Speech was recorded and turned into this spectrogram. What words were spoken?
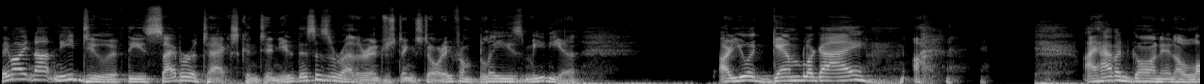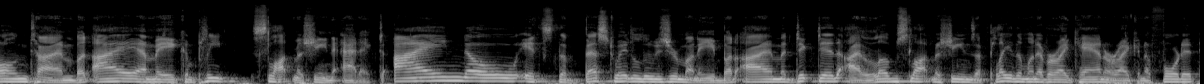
They might not need to if these cyber attacks continue. This is a rather interesting story from Blaze Media. Are you a gambler guy? I haven't gone in a long time, but I am a complete slot machine addict. I know it's the best way to lose your money, but I'm addicted. I love slot machines. I play them whenever I can or I can afford it.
